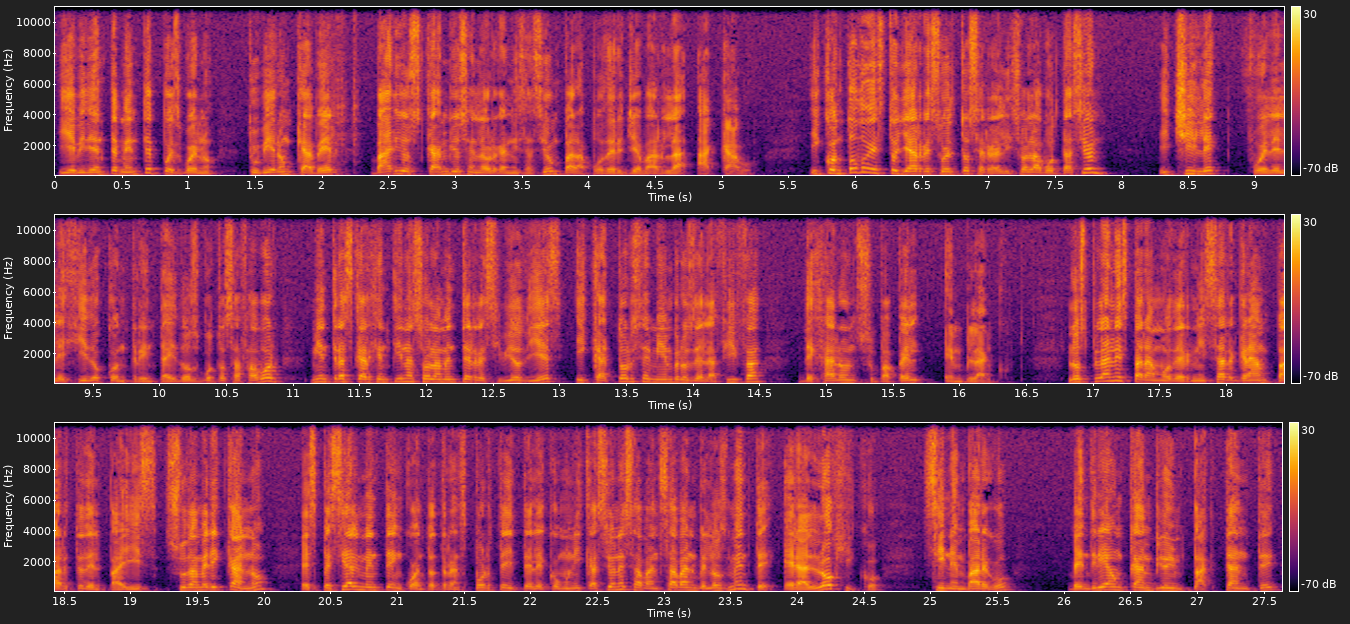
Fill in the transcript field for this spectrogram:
y evidentemente, pues bueno, tuvieron que haber varios cambios en la organización para poder llevarla a cabo. Y con todo esto ya resuelto se realizó la votación y Chile fue el elegido con 32 votos a favor, mientras que Argentina solamente recibió 10 y 14 miembros de la FIFA dejaron su papel en blanco. Los planes para modernizar gran parte del país sudamericano, especialmente en cuanto a transporte y telecomunicaciones, avanzaban velozmente. Era lógico. Sin embargo, vendría un cambio impactante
